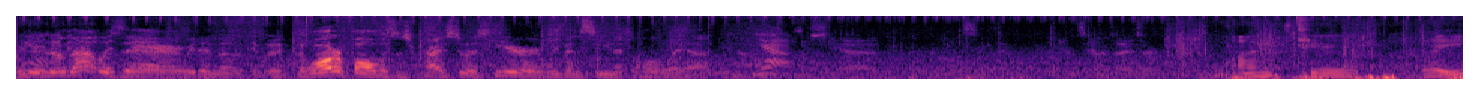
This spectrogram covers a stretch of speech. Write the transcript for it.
We didn't know that was there. We didn't know it, it, the waterfall was a surprise to us here, and we've been seeing it the whole way up. You know. Yeah. One, two, three.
